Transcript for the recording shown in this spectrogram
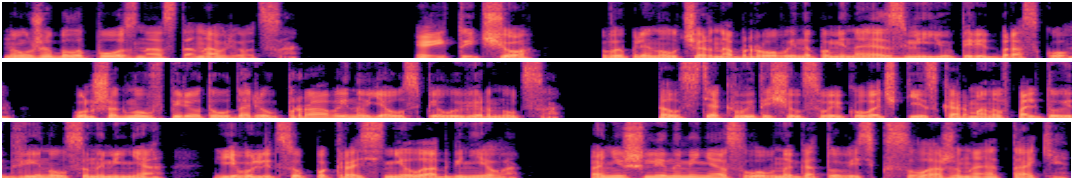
но уже было поздно останавливаться. «Эй, ты чё?» — выплюнул чернобровый, напоминая змею перед броском. Он шагнул вперед и ударил правой, но я успел увернуться. Толстяк вытащил свои кулачки из карманов пальто и двинулся на меня. Его лицо покраснело от гнева. Они шли на меня, словно готовясь к слаженной атаке.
